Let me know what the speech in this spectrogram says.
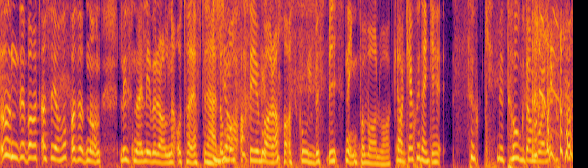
Underbart. Alltså jag hoppas att någon lyssnar i Liberalerna och tar efter det här. De Ja. måste ju bara ha skolbespisning på valvakan. De kanske tänker, suck, nu tog de vår... Liksom.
